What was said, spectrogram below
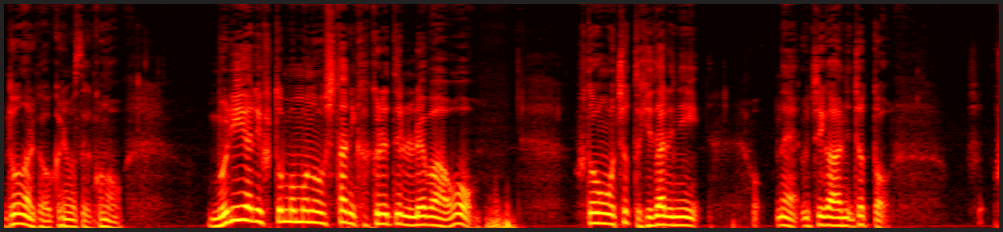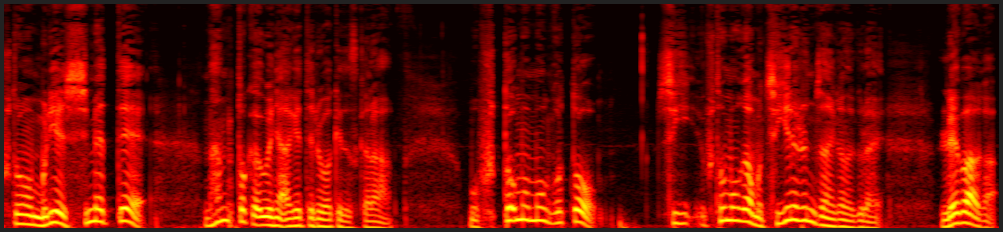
どうなるかわかりますかこの、無理やり太ももの下に隠れてるレバーを太ももをちょっと左に、ね、内側にちょっと、太もも無理やり締めて、なんとか上に上げてるわけですから、もう太ももごと、ち、太ももがもうちぎれるんじゃないかなぐらい、レバーが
